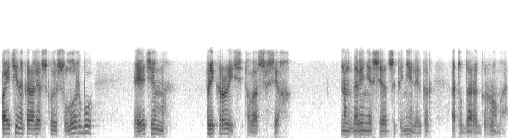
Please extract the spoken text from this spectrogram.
пойти на королевскую службу этим прикрыть вас всех. На мгновение все оцепенели, как от удара грома.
